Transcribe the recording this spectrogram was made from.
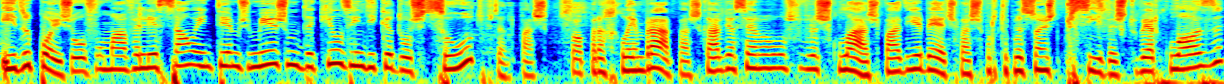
E depois houve uma avaliação em termos mesmo daqueles indicadores de saúde, portanto, para as, só para relembrar, para as cardiocélulas para a diabetes, para as perturbações depressivas, tuberculose,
